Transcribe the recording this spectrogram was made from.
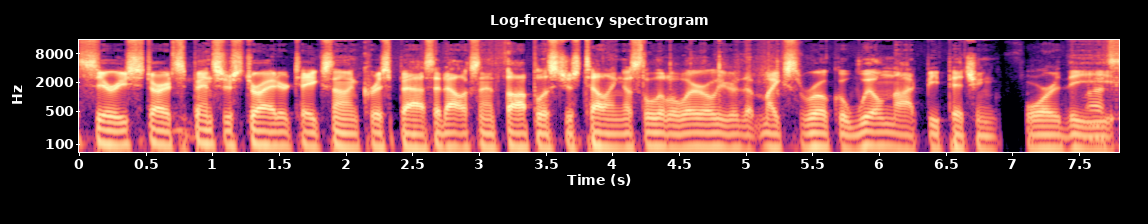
series starts. Spencer Strider takes on Chris Bassitt. Alex Anthopoulos just telling us a little earlier that Mike Soroka will not be pitching for the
